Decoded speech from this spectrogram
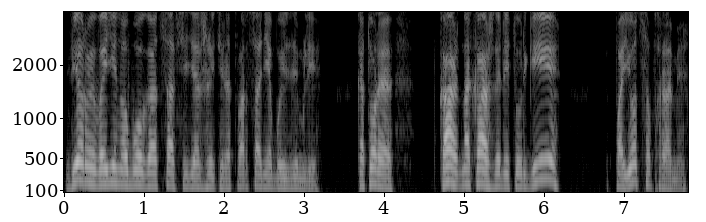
веруя во единого Бога Отца Вседержителя, Творца неба и земли, которая на каждой литургии поется в храме,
